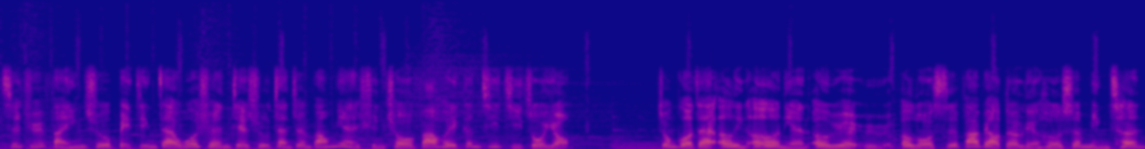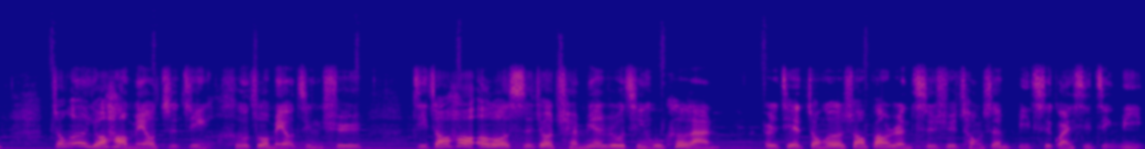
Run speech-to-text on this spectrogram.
此举反映出北京在斡旋结束战争方面寻求发挥更积极作用。中国在二零二二年二月与俄罗斯发表的联合声明称，中俄友好没有止境，合作没有禁区。几周后，俄罗斯就全面入侵乌克兰，而且中俄双方仍持续重申彼此关系紧密。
